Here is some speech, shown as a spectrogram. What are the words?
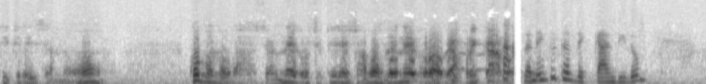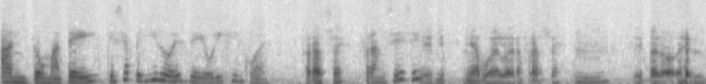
Kiki le dice, no, ¿cómo no va a ser negro si tiene esa voz de negro, de africano? Las anécdotas de Cándido Antomatei, que ese apellido es de origen cuál? ¿Francés? ¿Francés? ¿eh? Sí, mi, mi abuelo era francés. Sí, pero el-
